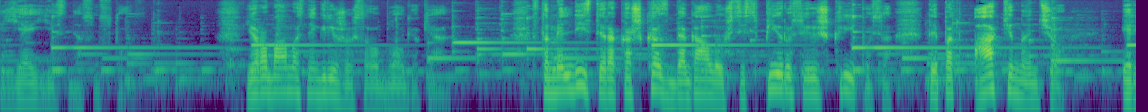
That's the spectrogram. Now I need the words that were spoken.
jei jis nesustos. Jerobamas negrįžo iš savo blogio kelio. Stameldystė yra kažkas be galo užsispyrusio ir iškrypusio, taip pat akinančio ir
